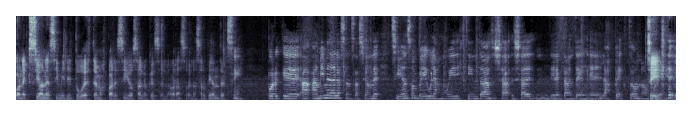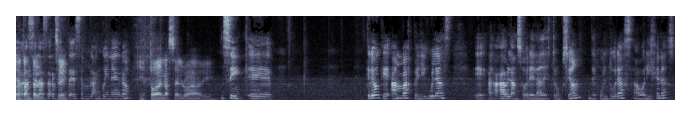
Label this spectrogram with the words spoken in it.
conexiones, similitudes, temas parecidos a lo que es el abrazo de la serpiente. Sí, porque a, a mí me da la sensación de, si bien son películas muy distintas, ya, ya de- directamente en, en el aspecto, ¿no? Sí, Porque el no abrazo tanto de la serpiente es en blanco y negro. Y es toda en la selva y Sí, eh, creo que ambas películas eh, ha- hablan sobre la destrucción de culturas aborígenes,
